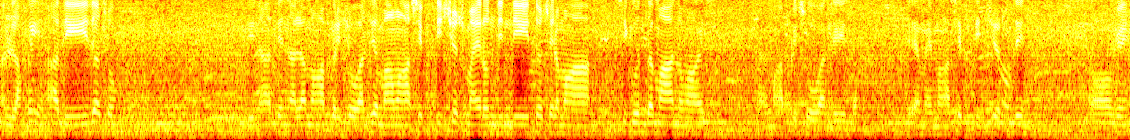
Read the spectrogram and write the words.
Ang laki, Adidas oh hindi natin alam mga presyuhan sila mga mga safety shoes mayroon din dito sila mga segunda mano mga mga presyuhan dito kaya may mga safety shoes din okay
